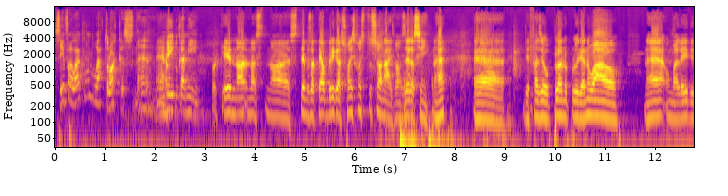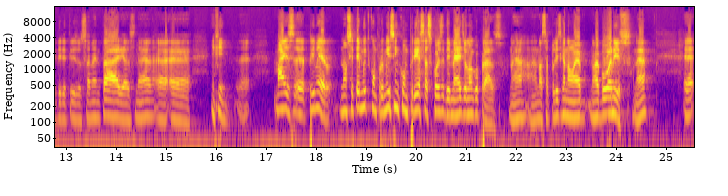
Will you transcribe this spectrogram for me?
Sem falar quando há trocas né, no é, meio do caminho. Porque nós, nós, nós, temos até obrigações constitucionais, vamos dizer assim, né? É, de fazer o plano plurianual, né? uma lei de diretrizes orçamentárias, né? É, é enfim. Mas, é, primeiro, não se tem muito compromisso em cumprir essas coisas de médio e longo prazo. Né? A nossa política não é, não é boa nisso. Né? É,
